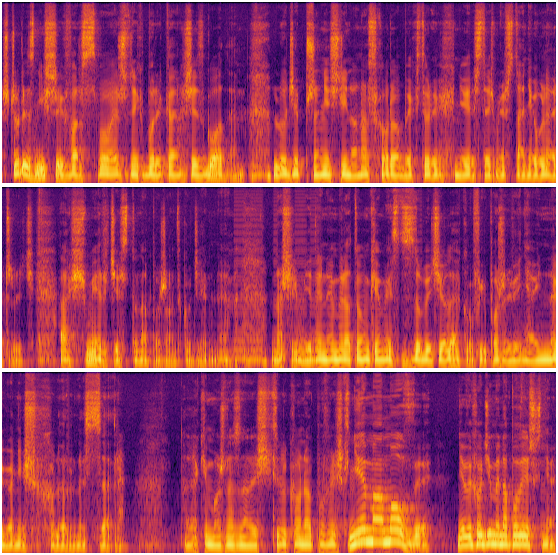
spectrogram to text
Szczury z niższych warstw społecznych borykają się z głodem. Ludzie przenieśli na nas choroby, których nie jesteśmy w stanie uleczyć, a śmierć jest tu na porządku dziennym. Naszym jedynym ratunkiem jest zdobycie leków i pożywienia innego niż cholerny ser. A taki można znaleźć tylko na powierzchni. Nie ma mowy! Nie wychodzimy na powierzchnię,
